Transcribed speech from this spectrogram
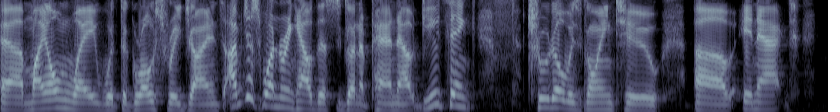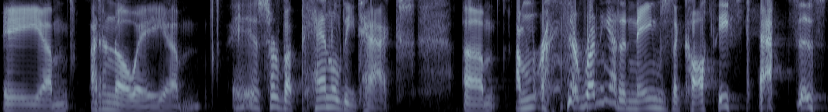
uh, my own way with the grocery giants. I'm just wondering how this is going to pan out. Do you think Trudeau is going to uh, enact a, um, I don't know, a, um, a, sort of a penalty tax? Um, they're running out of names to call these taxes,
